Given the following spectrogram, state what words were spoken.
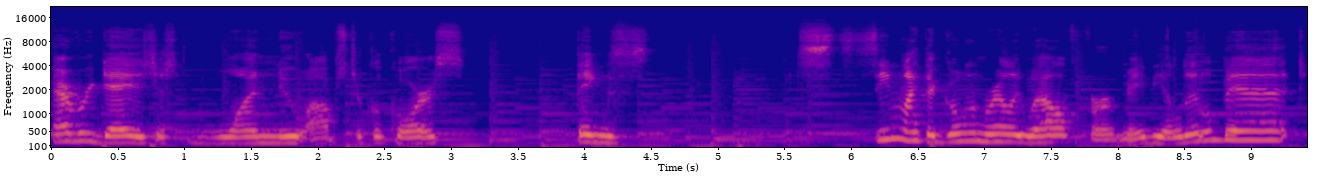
every day is just one new obstacle course? Things seem like they're going really well for maybe a little bit,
